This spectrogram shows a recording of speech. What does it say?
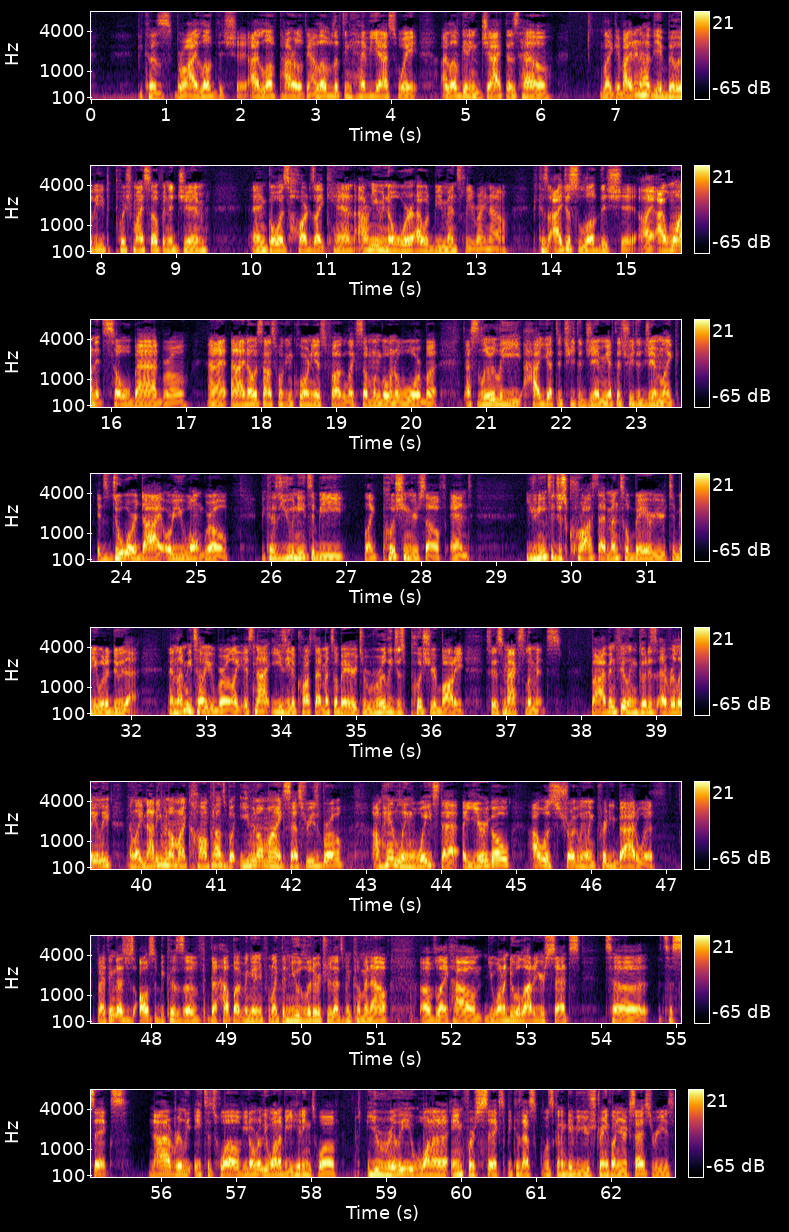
because bro, I love this shit. I love powerlifting. I love lifting heavy ass weight. I love getting jacked as hell. Like if I didn't have the ability to push myself in a gym and go as hard as I can, I don't even know where I would be mentally right now because I just love this shit. I I want it so bad, bro. And I and I know it sounds fucking corny as fuck, like someone going to war, but that's literally how you have to treat the gym. You have to treat the gym like it's do or die, or you won't grow, because you need to be like pushing yourself, and you need to just cross that mental barrier to be able to do that. And let me tell you, bro, like it's not easy to cross that mental barrier to really just push your body to its max limits. But I've been feeling good as ever lately, and like not even on my compounds, but even on my accessories, bro. I'm handling weights that a year ago I was struggling like pretty bad with. But I think that's just also because of the help I've been getting from like the new literature that's been coming out of like how you want to do a lot of your sets to to six, not really eight to twelve. You don't really want to be hitting twelve. You really want to aim for six because that's what's going to give you your strength on your accessories.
